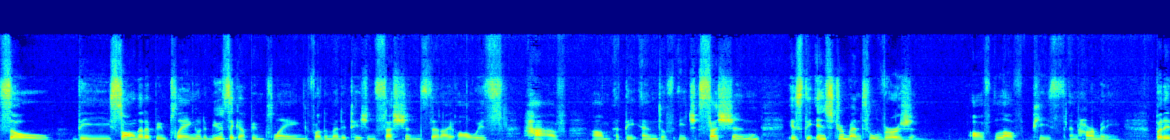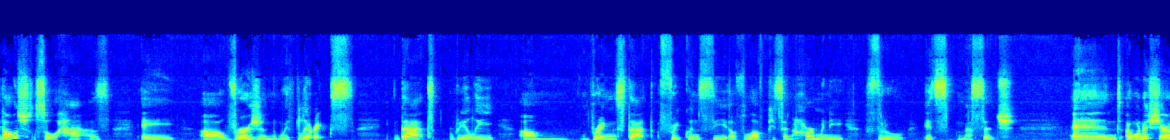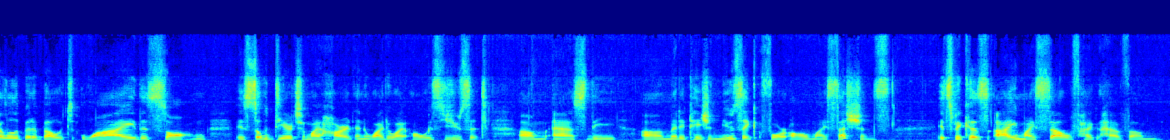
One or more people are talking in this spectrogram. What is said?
So the song that I've been playing or the music I've been playing for the meditation sessions that I always have um, at the end of each session is the instrumental version of Love, Peace, and Harmony. But it also has a uh, version with lyrics that really um, brings that frequency of love, peace, and harmony through its message. And I want to share a little bit about why this song is so dear to my heart and why do I always use it um, as the uh, meditation music for all my sessions. It's because I myself ha- have um,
